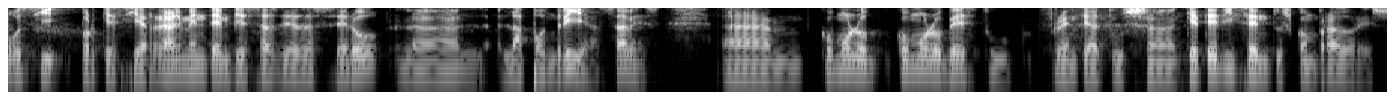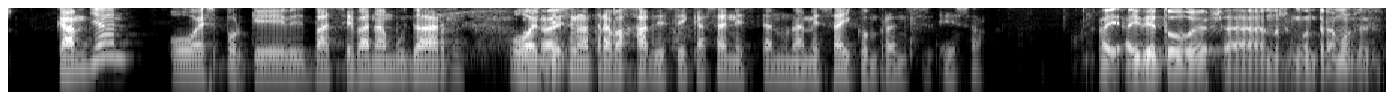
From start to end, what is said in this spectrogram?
o si, porque si realmente empiezas desde cero, la, la pondría, ¿sabes? Em, ¿cómo, lo, ¿Cómo lo ves tú frente a tus... Eh, ¿Qué te dicen tus compradores? Cambian o es porque se van a mudar o, empiezan a trabajar desde casa, necesitan una mesa y compran esa? Hay, de todo, ¿eh? O sea, nos encontramos,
